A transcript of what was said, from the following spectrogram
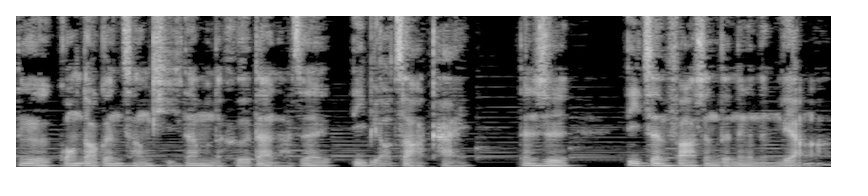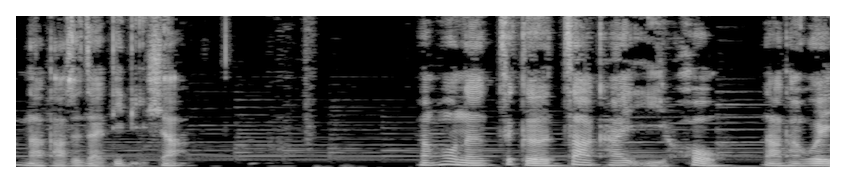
那个广岛跟长崎他们的核弹还是在地表炸开，但是地震发生的那个能量啊，那它是在地底下。然后呢，这个炸开以后，那它会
